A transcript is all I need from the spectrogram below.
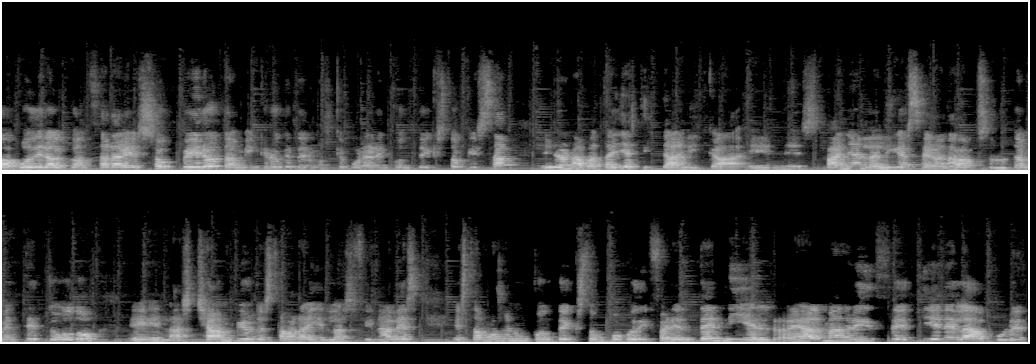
va a poder alcanzar a eso, pero también creo que tenemos que poner en contexto que esta era una batalla titánica. En España, en la liga, se ganaba absolutamente todo, las Champions estaban ahí en las finales, estamos en un contexto un poco diferente, ni el Real Madrid tiene la opulencia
